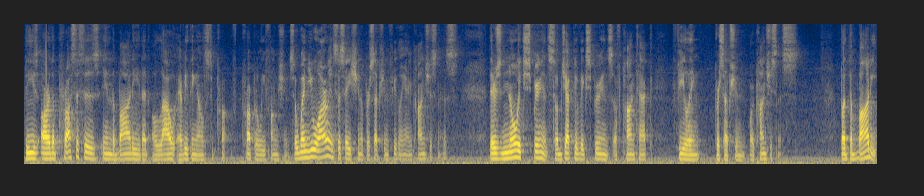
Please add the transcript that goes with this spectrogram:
These are the processes in the body that allow everything else to pro- properly function. So when you are in cessation of perception, feeling, and consciousness, there's no experience, subjective experience of contact, feeling, perception, or consciousness. But the body,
